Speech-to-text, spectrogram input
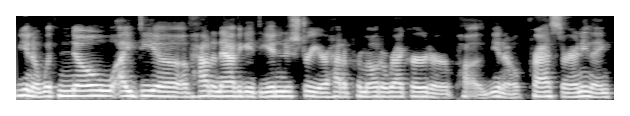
you know, with no idea of how to navigate the industry or how to promote a record or you know press or anything,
